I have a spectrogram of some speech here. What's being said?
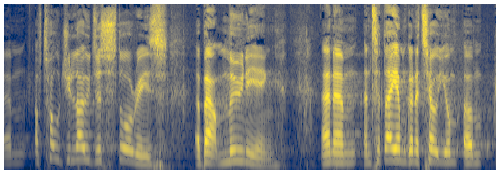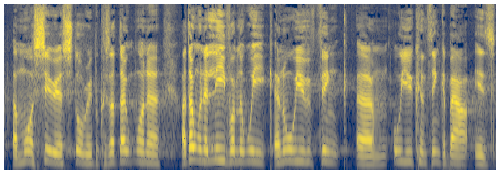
Um, I've told you loads of stories about mooneying, and um, and today I'm going to tell you a, a, more serious story because I don't want to I don't want to leave on the week. And all you think um, all you can think about is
